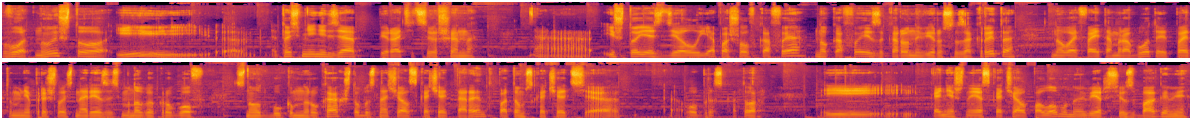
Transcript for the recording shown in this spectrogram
Вот, ну и что? И... Э, то есть мне нельзя пиратить совершенно. А, и что я сделал? Я пошел в кафе, но кафе из-за коронавируса закрыто, но Wi-Fi там работает, поэтому мне пришлось нарезать много кругов с ноутбуком на руках, чтобы сначала скачать торрент, потом скачать э, образ Котор. И, конечно, я скачал поломанную версию с багами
